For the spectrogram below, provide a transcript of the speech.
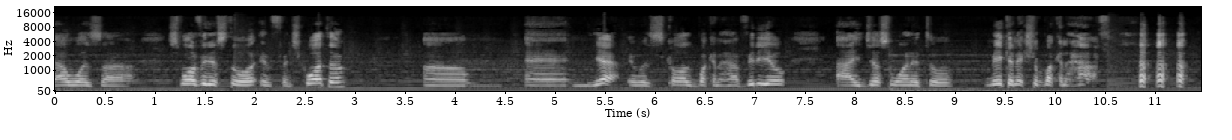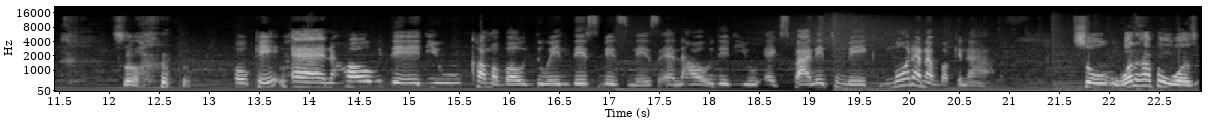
That was a small video store in French Quarter. Um, and yeah, it was called Buck and a Half Video. I just wanted to make an extra buck and a half. so Okay, and how did you come about doing this business and how did you expand it to make more than a buck and a half? So what happened was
